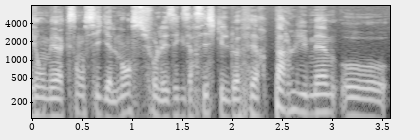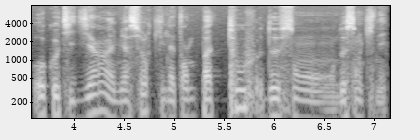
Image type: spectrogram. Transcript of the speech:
Et on met accent aussi également sur les exercices qu'il doit faire par lui-même au, quotidien, et bien sûr qu'il n'attende pas tout de son, de son kiné.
